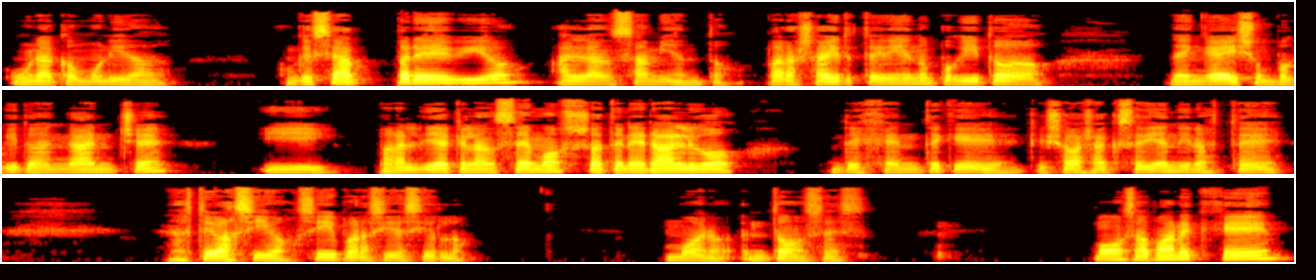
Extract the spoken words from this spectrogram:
una comunidad aunque sea previo al lanzamiento, para ya ir teniendo un poquito de engage, un poquito de enganche y para el día que lancemos ya tener algo de gente que, ya vaya accediendo y no esté, no esté vacío, ¿sí? Por así decirlo. Bueno, entonces, vamos a poner que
